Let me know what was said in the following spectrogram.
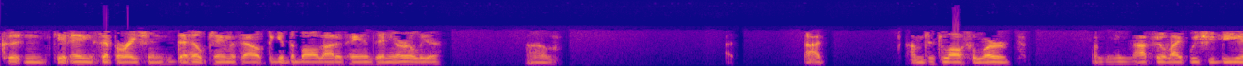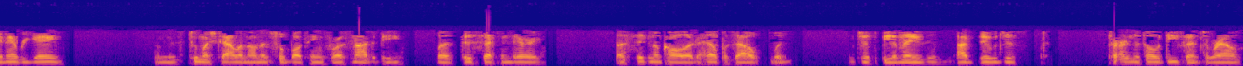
couldn't get any separation to help Jameis out to get the ball out of his hands any earlier. Um, I, I'm just lost for words. I mean, I feel like we should be in every game. I mean, there's too much talent on this football team for us not to be. But this secondary, a signal caller to help us out would just be amazing. I, it would just turn this whole defense around.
